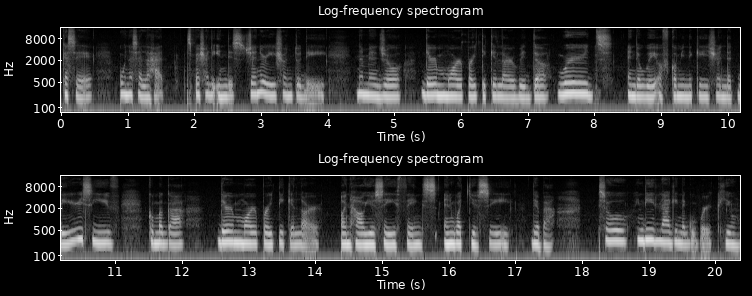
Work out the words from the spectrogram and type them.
Kasi, una sa lahat, especially in this generation today, na medyo they're more particular with the words and the way of communication that they receive. Kumbaga, they're more particular on how you say things and what you say, ba? So, hindi lagi nag-work yung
